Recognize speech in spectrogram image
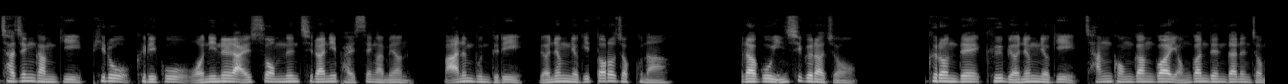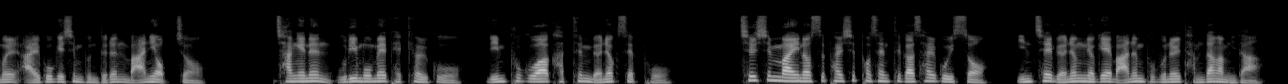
잦은 감기, 피로, 그리고 원인을 알 수 없는 질환이 발생하면 많은 분들이 면역력이 떨어졌구나. 라고 인식을 하죠. 그런데 그 면역력이 장 건강과 연관된다는 점을 알고 계신 분들은 많이 없죠. 장에는 우리 몸의 백혈구, 림프구와 같은 면역세포 70-80%가 살고 있어 인체 면역력의 많은 부분을 담당합니다.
